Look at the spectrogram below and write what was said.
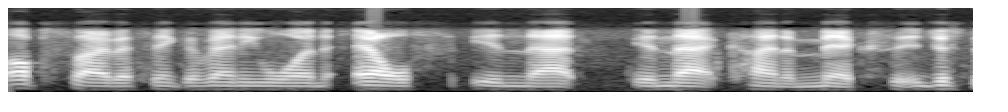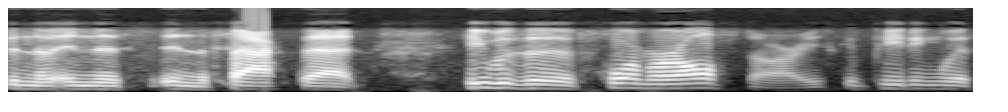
upside, I think, of anyone else in that in that kind of mix. And Just in the in this in the fact that he was a former All Star. He's competing with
